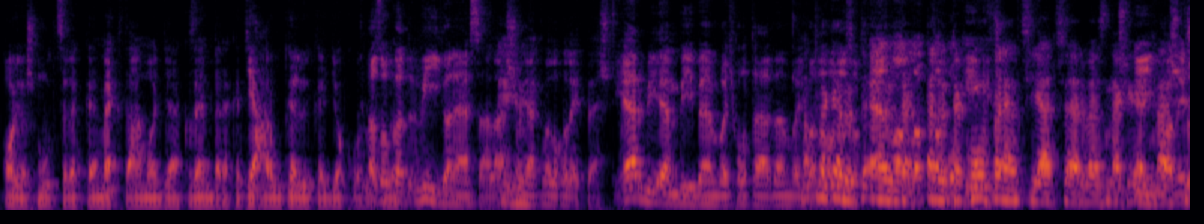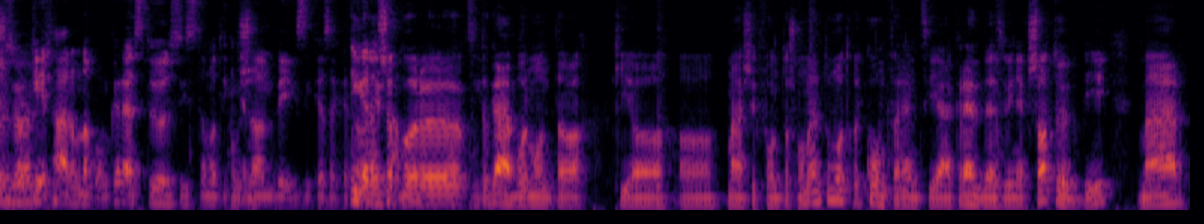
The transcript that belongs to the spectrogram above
aljas módszerekkel megtámadják az embereket, járókelőket gyakorlatilag. Azokat vígan elszállásolják valahol egy pesti Airbnb-ben, vagy hotelben, vagy Hát valahol azok előtte, el előtte, előtte napokig. konferenciát szerveznek És így van, egymás és akkor között. két-három napon keresztül szisztematikusan végzik ezeket Igen, a és akkor a Gábor mondta ki a, a másik fontos momentumot, hogy konferenciák, rendezvények, stb. már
